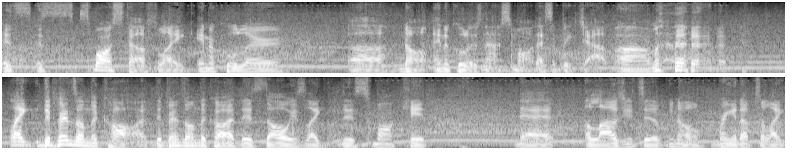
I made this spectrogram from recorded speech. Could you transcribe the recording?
it's it's small stuff like intercooler. Uh, no, intercooler is not small. That's a big job. Um, like depends on the car. Depends on the car. There's always like this small kit that allows you to you know bring it up to like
